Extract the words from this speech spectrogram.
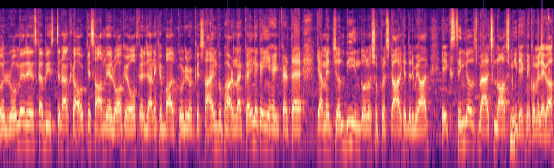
और रोमन रेंस का भी इस तरह क्राउड के सामने रॉ के ऑफ़र जाने के बाद कोडी रोड के साइन को फाड़ना कहीं ना कहीं हिंट करता है कि हमें जल्दी इन दोनों सुपरस्टार के दरमियान एक सिंगल्स मैच लाजमी देखने को मिलेगा।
